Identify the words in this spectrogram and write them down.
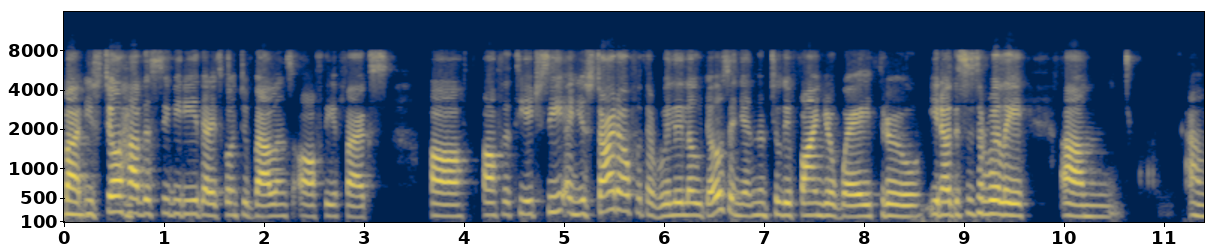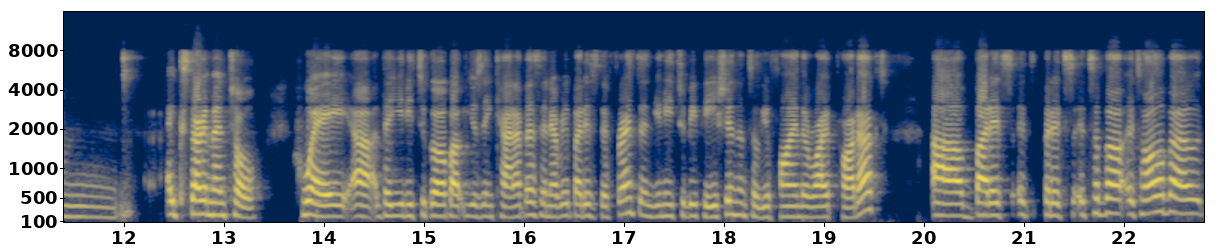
but you still have the CBD that is going to balance off the effects of, of the THC. And you start off with a really low dose, and then until you find your way through, you know, this is a really um, um, experimental way uh, that you need to go about using cannabis, and everybody's different, and you need to be patient until you find the right product. Uh, but it's it's but it's it's about it's all about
